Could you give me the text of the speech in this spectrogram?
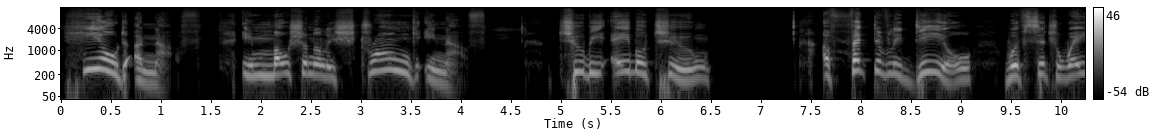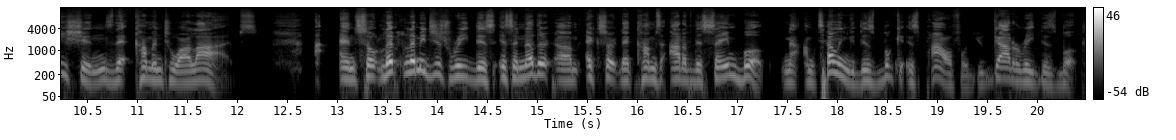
healed enough, emotionally strong enough to be able to effectively deal with situations that come into our lives. And so let, let me just read this. It's another um, excerpt that comes out of the same book. Now, I'm telling you, this book is powerful. You got to read this book.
